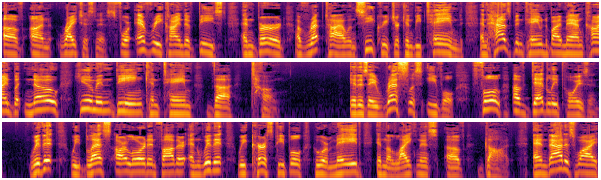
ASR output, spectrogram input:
of unrighteousness. For every kind of beast and bird, of reptile and sea creature can be tamed and has been tamed by mankind, but no human being can tame the tongue. It is a restless evil, full of deadly poison. With it, we bless our Lord and Father, and with it, we curse people who are made in the likeness of God. And that is why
